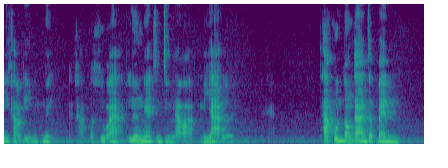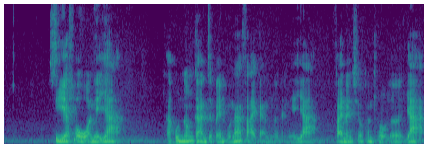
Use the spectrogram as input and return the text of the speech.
มีข่าวดีนิดหนึ่งนะครับ ก็คือว่าเรื่องนี้จริง ๆ แล้วอะไม่ยากเลยนะถ้าคุณต้องการจะเป็น CFO อันนี้ยาก ถ้าคุณต้องการจะเป็นหัวหน้าฝ่ายการเงินอันนี้ยาก Financial Controller ยาก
